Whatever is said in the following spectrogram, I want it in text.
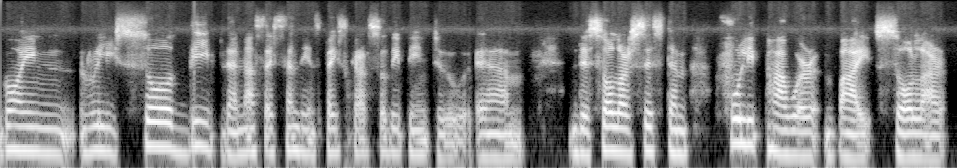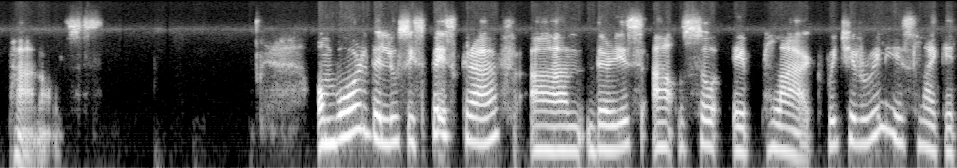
going really so deep, the NASA sending spacecraft so deep into um, the solar system, fully powered by solar panels. On board the Lucy spacecraft, um, there is also a plaque, which it really is like a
